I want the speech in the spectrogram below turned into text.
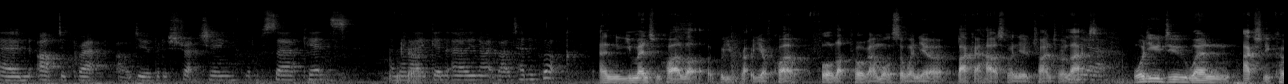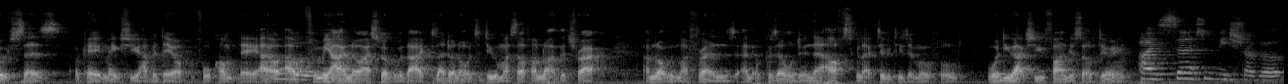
And after prep, I'll do a bit of stretching, little circuits, and okay. then I get an early night about 10 o'clock and you mentioned quite a lot. You have quite a full up program also when you're back at house when you're trying to relax. Yeah. What do you do when actually coach says, okay, make sure you have a day off before comp day? I, I, for me, I know I struggle with that because I don't know what to do with myself. I'm not at the track. I'm not with my friends, and because they're all doing their after school activities at Millfield. What do you actually find yourself doing? I certainly struggle.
